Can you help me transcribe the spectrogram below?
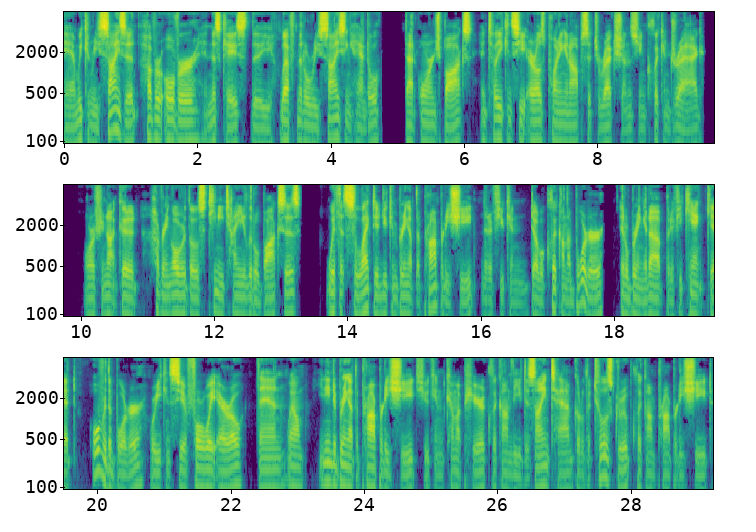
and we can resize it, hover over, in this case, the left middle resizing handle, that orange box, until you can see arrows pointing in opposite directions. You can click and drag. Or if you're not good at hovering over those teeny tiny little boxes, with it selected, you can bring up the property sheet that if you can double click on the border, it'll bring it up. But if you can't get over the border where you can see a four-way arrow, then, well, you need to bring up the property sheet. You can come up here, click on the Design tab, go to the Tools group, click on Property Sheet.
